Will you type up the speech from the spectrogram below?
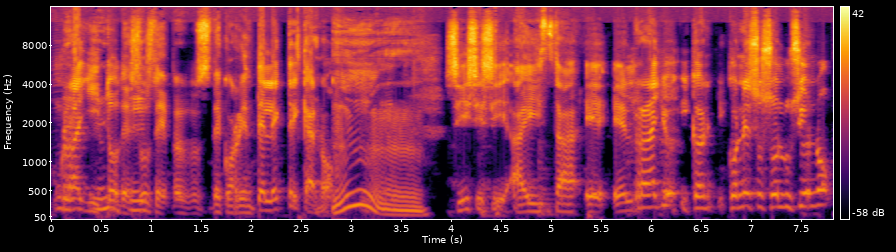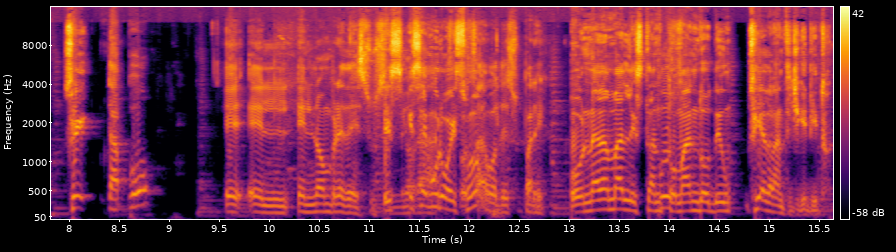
un rayito de sí. esos de, pues, de corriente eléctrica, ¿no? Mm. Sí, sí, sí, ahí está eh, el rayo y con, y con eso solucionó, tapó eh, el, el nombre de su ¿Es, señora es seguro eso? o de su pareja. ¿O nada más le están Pues tomando de un... Sí, adelante, chiquitito.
